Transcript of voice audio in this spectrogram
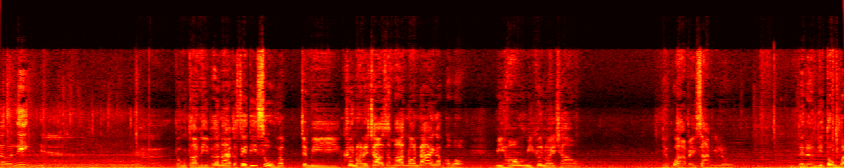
นู่นอีกอ่าตรงสถานีพัฒนาเกษตรที่สูงครับ จะมีเครื่องนอนในเช้าสามารถนอนได้ครับเขาบอกมีห้องมีเครื่องนอนในเช้าเยอะกว่าไปสามกิโลแต่เดินที่ตรงไป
